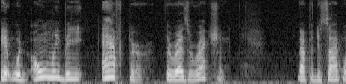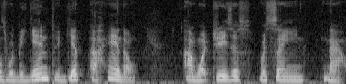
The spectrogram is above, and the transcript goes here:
It would only be after the resurrection that the disciples would begin to get a handle on what Jesus was saying now.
